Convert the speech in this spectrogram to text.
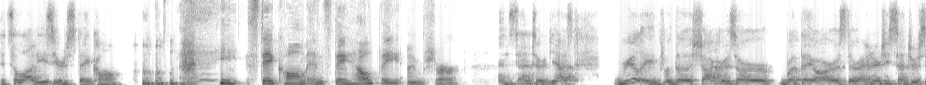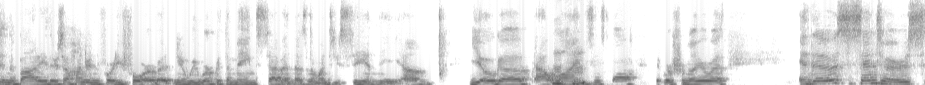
it's a lot easier to stay calm stay calm and stay healthy, I'm sure. and centered. Yes, really, the chakras are what they are is they're energy centers in the body. There's 144, but you know we work with the main seven. Those are the ones you see in the um, yoga outlines and stuff that we're familiar with. And those centers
